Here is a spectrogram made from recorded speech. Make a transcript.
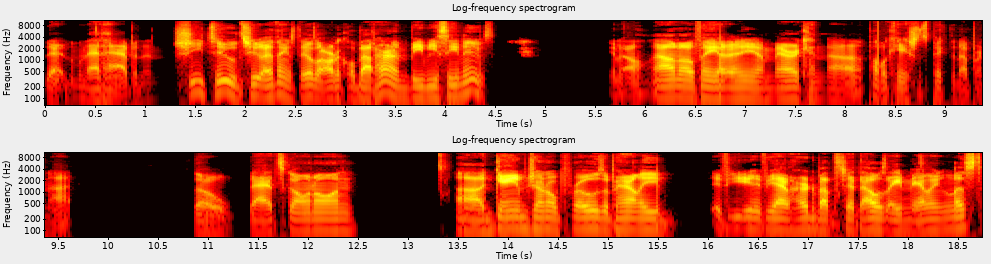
that when that happened. And she too, she I think there was an article about her in BBC News. You know, I don't know if any, any American uh, publications picked it up or not. So that's going on. Uh, GameJournoPros apparently, if you if you haven't heard about this yet, that was a mailing list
